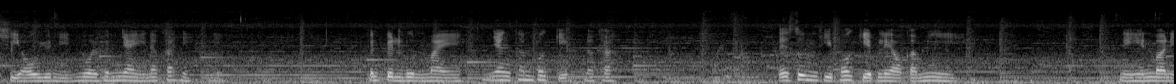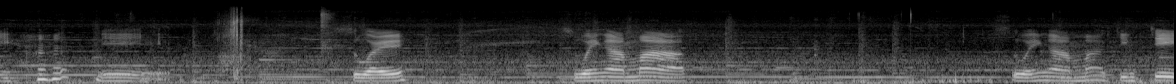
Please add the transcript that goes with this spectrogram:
เขียวๆอยู่นี่หน่วยเพิ่นใหญ่นะคะนี่นี่เป็นเป็นรุ่นใหม่ยังท่านพ่อเก็บนะคะ แต่ซุ่มที่พ่อเก็บแล้วก็มี นี่เห็นบ่นี่ นี่ สวย สวยงามมาก สวยงามมากจริ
